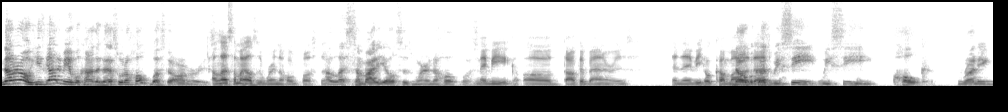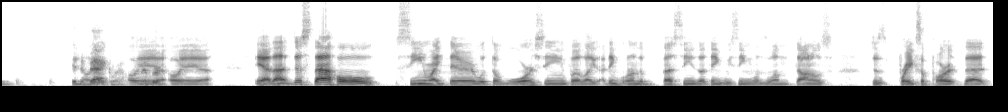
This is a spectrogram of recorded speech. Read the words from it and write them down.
no, no, no. He's got to be in Wakanda because that's where the Hulkbuster armor is. Unless somebody else is wearing the Hulkbuster. Unless somebody else is wearing the Hulkbuster. Maybe uh, Doctor Banner is, and maybe he'll come out. no, because that. we see we see Hulk running in the Oh, yeah. background. Oh remember? yeah, yeah, oh yeah, yeah, yeah. That just that whole scene right there with the war scene. But like, I think one of the best scenes I think we seen was when Thanos just breaks apart that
